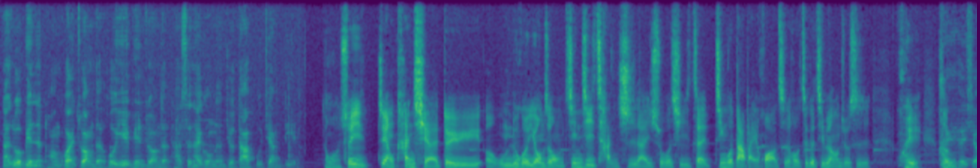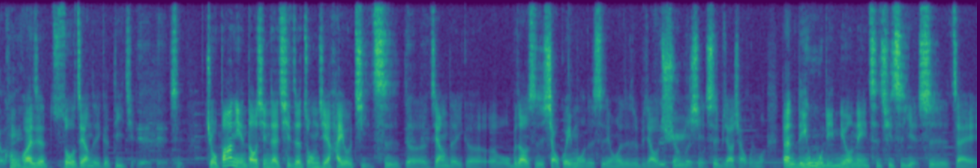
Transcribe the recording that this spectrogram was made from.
那如果变成团块状的或叶片状的，它生态功能就大幅降低了。哦，所以这样看起来，对于呃，我们如果用这种经济产值来说，其实在经过大白化之后，这个基本上就是会很很快就做这样的一个递减。对对，对，是。九八年到现在，其实这中间还有几次的这样的一个呃，我不知道是小规模的事件，或者是比较区域性，是比较小规模。但零五零六那一次，其实也是在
